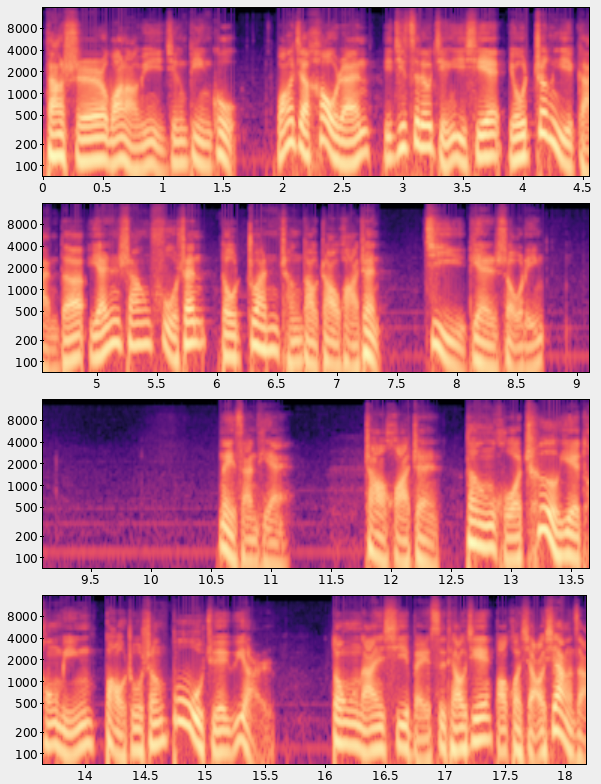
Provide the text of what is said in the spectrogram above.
当时王朗云已经病故，王家后人以及自流井一些有正义感的盐商富绅都专程到赵化镇祭奠守灵。那三天，赵化镇灯火彻夜通明，爆竹声不绝于耳。东南西北四条街，包括小巷子，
